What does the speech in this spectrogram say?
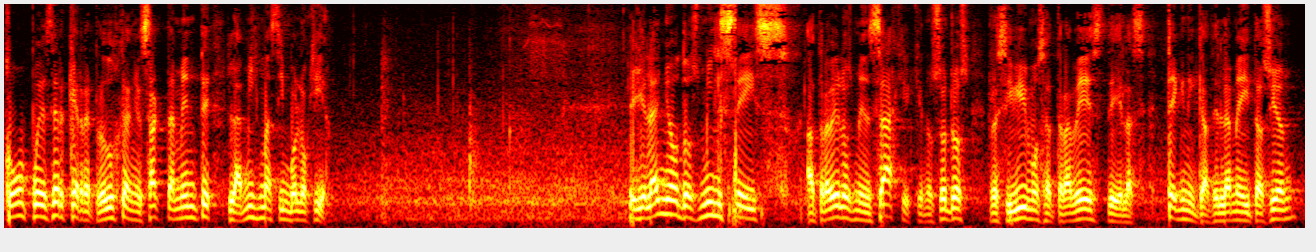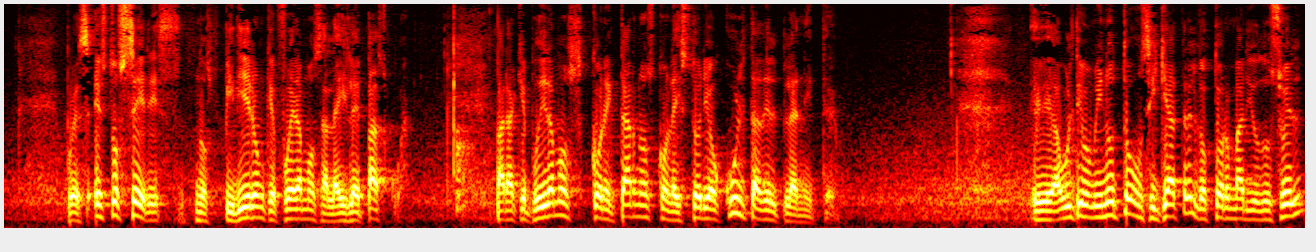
¿Cómo puede ser que reproduzcan exactamente la misma simbología? En el año 2006, a través de los mensajes que nosotros recibimos a través de las técnicas de la meditación, pues estos seres nos pidieron que fuéramos a la isla de Pascua para que pudiéramos conectarnos con la historia oculta del planeta. Eh, a último minuto, un psiquiatra, el doctor Mario Duzuel,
